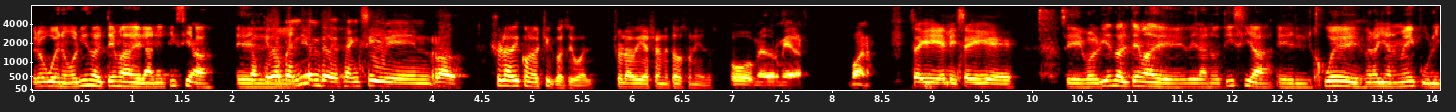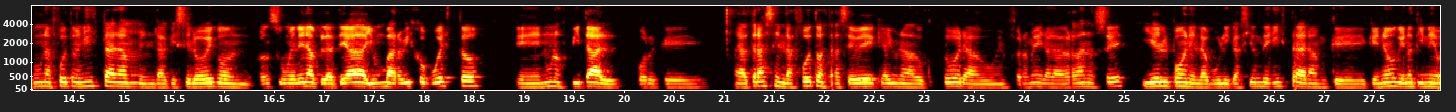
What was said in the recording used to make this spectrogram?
Pero bueno, volviendo al tema de la noticia. Nos quedó pendiente de Thanksgiving, Rod. Yo la vi con los chicos igual. Yo la vi allá en Estados Unidos. Uh, me durmieron. Bueno, seguí, Eli, seguí. Sí, volviendo al tema de, la noticia, el jueves Brian May publicó una foto en Instagram en la que se lo ve con, su melena plateada y un barbijo puesto en un hospital, porque atrás en la foto hasta se ve que hay una doctora o enfermera, la verdad no sé, y él pone en la publicación de Instagram que, no, que no tiene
